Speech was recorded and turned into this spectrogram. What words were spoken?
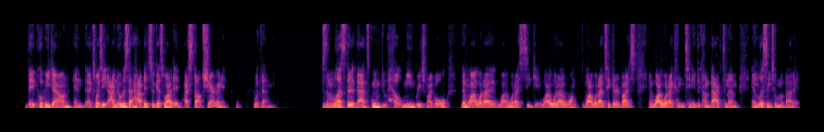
they put me down and xyz i noticed that habit. So guess what i did? I stopped sharing it with them. Because unless that's going to help me reach my goal then why would i why would i seek it? Why would i want why would i take their advice? And why would i continue to come back to them and listen to them about it?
